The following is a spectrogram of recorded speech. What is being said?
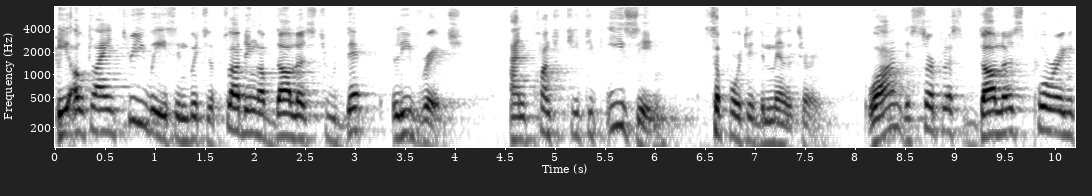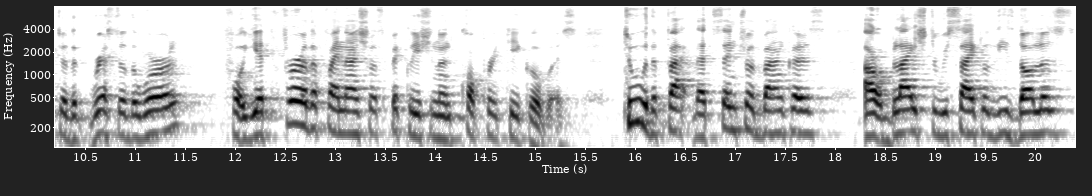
He outlined three ways in which the flooding of dollars through debt leverage and quantitative easing supported the military. One, the surplus dollars pouring into the rest of the world for yet further financial speculation and corporate takeovers. Two, the fact that central bankers are obliged to recycle these dollars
